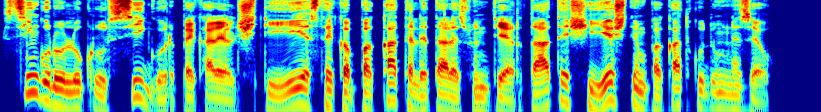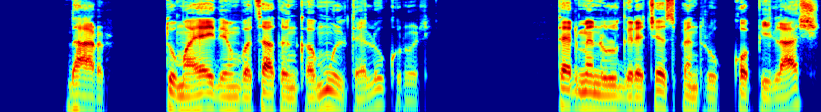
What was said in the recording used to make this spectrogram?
singurul lucru sigur pe care îl știi este că păcatele tale sunt iertate și ești în păcat cu Dumnezeu. Dar tu mai ai de învățat încă multe lucruri. Termenul grecesc pentru copilași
